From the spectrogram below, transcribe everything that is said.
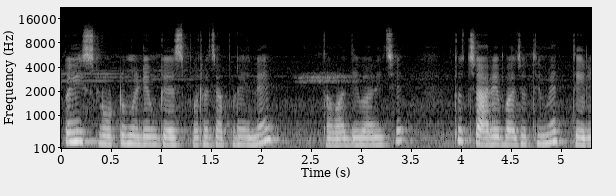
તો અહીં સ્લો ટુ મીડિયમ ગેસ પર જ આપણે એને થવા દેવાની છે. તો ચારે બાજુથી મેં તેલ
